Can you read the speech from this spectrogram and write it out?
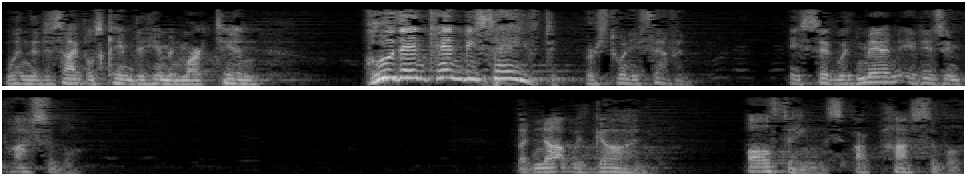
when the disciples came to him in Mark 10, who then can be saved? Verse 27. He said, with men it is impossible, but not with God. All things are possible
